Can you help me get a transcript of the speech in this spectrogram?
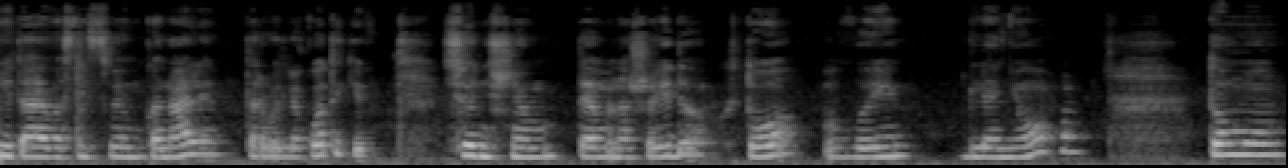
Вітаю вас на своєму каналі Таро для котиків. Сьогоднішня тема нашого відео Хто ви для нього? Тому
